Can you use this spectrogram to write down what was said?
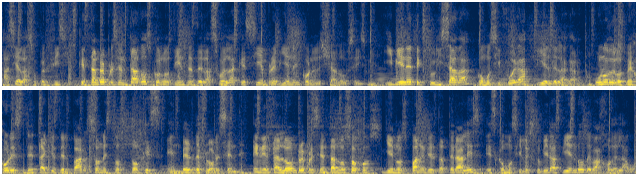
hacia la superficie, que están representados con los dientes de la suela que siempre vienen con el Shadow 6000. Y viene texturizada como si fuera piel de lagarto. Uno de los mejores detalles del par son estos toques en verde fluorescente. En el talón representan los ojos y en los paneles laterales es como si lo estuvieras viendo debajo del agua.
